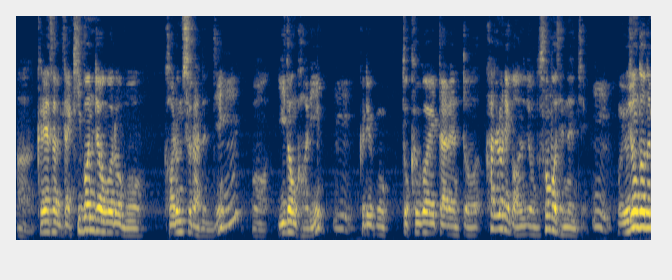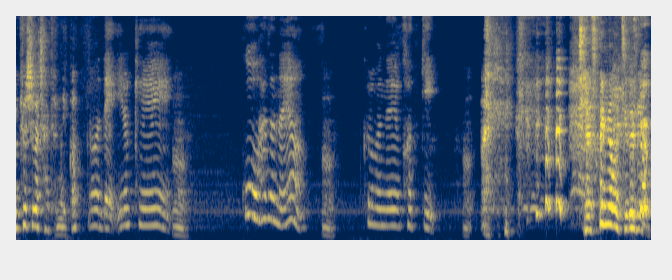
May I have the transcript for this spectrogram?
어, 그래서 일단 기본적으로 뭐 걸음수라든지 응? 뭐 이동 거리 응, 그리고 또 그거에 따른 또 칼로리가 어느 정도 소모됐는지 응. 뭐, 이 정도는 표시가 잘 됩니까? 어, 네, 이렇게 어, 꼬 하잖아요. 어. 그러면은 걷기. 어. 제 설명을 들으세요.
